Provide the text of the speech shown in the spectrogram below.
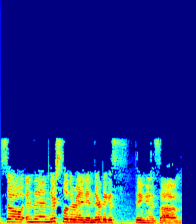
So and then there's Slytherin, and their biggest thing is um,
